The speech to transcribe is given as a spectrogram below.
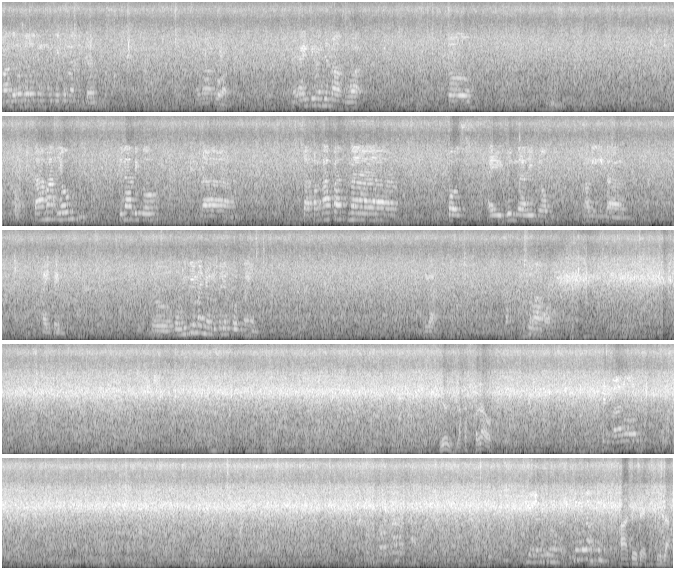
Magano'n-ganon yung locator natin dyan. Makakuha. May item na dyan makakuha. So, tama yung sinabi ko na sa pang-apat na post ay doon na rin yung makikita ang item. So, kung hindi man yun, ito yung post na yun. Diba? Ito Yun, lakas pala oh. Ah, sige, sige. Sige lang.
